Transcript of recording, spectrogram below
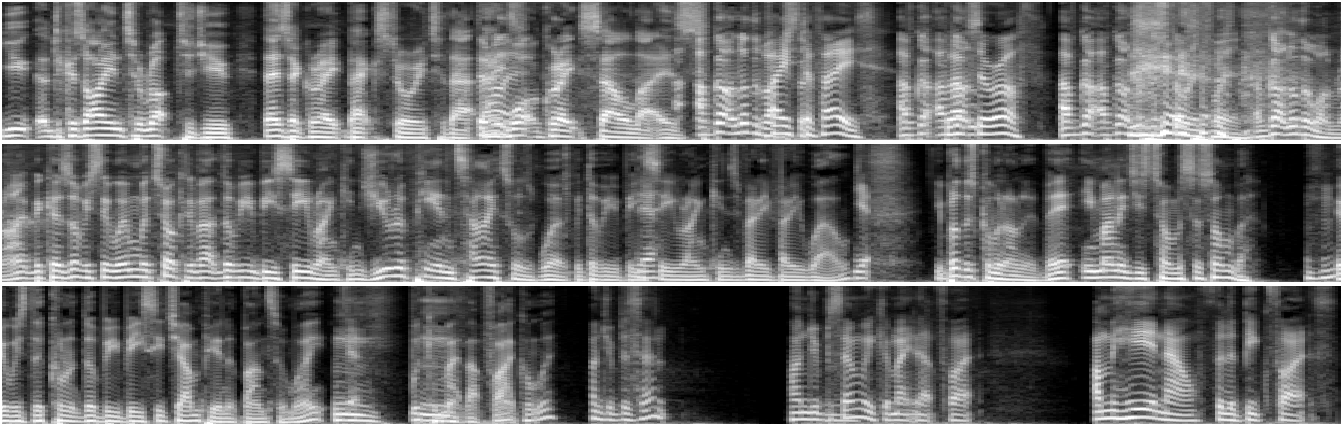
you because I interrupted you. There's a great backstory to that. There That- is. what a great sell that is. I've got another face to face. I've got, I've Gloves got, are off. I've got, I've got another story for you. I've got another one, right? Because obviously, when we're talking about WBC rankings, European titles work with WBC rankings very, very well. Yeah. Your brother's coming on in a bit. He manages Thomas Essomba, Mhm. who is the current WBC champion at bantamweight. Mm, We can mm. make that fight, can't we? Hundred percent, hundred percent. We can make that fight. I'm here now for the big fights.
